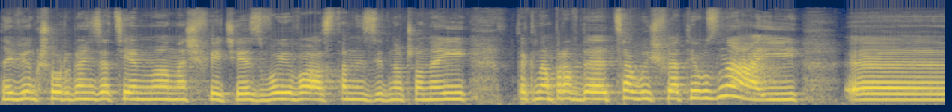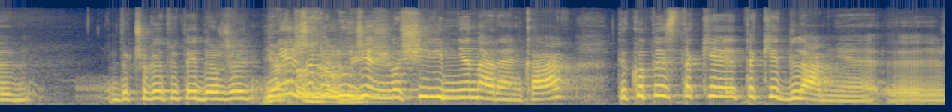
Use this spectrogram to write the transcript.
największą organizację MMA na świecie, zwojowała Stany Zjednoczone i tak naprawdę cały świat ją zna i e, do czego ja tutaj dążę? Jak nie, żeby zrobić? ludzie nosili mnie na rękach, tylko to jest takie, takie dla mnie, y,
